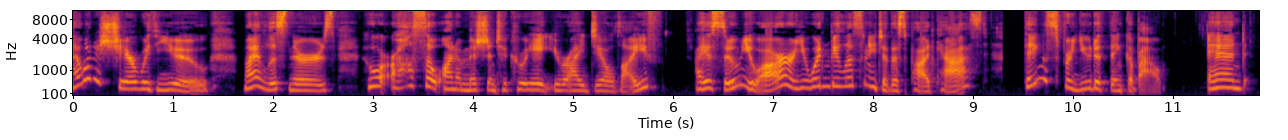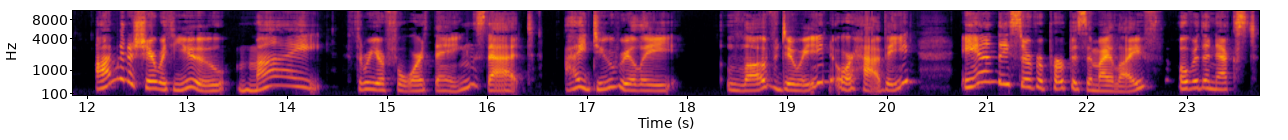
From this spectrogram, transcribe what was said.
I want to share with you, my listeners, who are also on a mission to create your ideal life. I assume you are, or you wouldn't be listening to this podcast. Things for you to think about. And I'm going to share with you my three or four things that I do really love doing or having, and they serve a purpose in my life over the next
